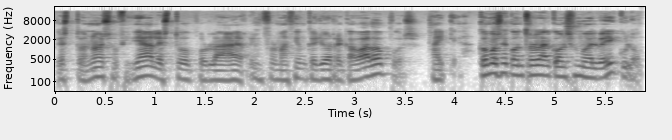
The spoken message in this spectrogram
porque esto no es oficial, esto por la información que yo he recabado, pues ahí queda. ¿Cómo se controla el consumo del vehículo?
